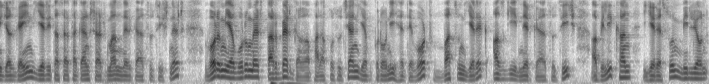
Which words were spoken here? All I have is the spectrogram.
միջազգային երիտասարդական շարժման ներկայացուցիչներ, որը միավորում էր տարբեր գաղափարախոսության եւ կրոնի հետևորդ 63 ազգի ներկայացուցիչ, ավելի քան 30 միլիոն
